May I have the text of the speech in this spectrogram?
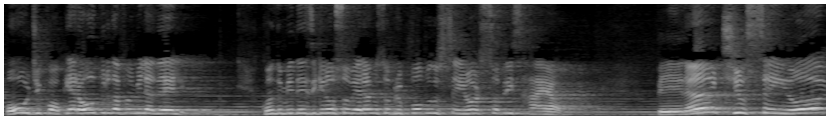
ou de qualquer outro da família dele, quando me designou soberano sobre o povo do Senhor, sobre Israel. Perante o Senhor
